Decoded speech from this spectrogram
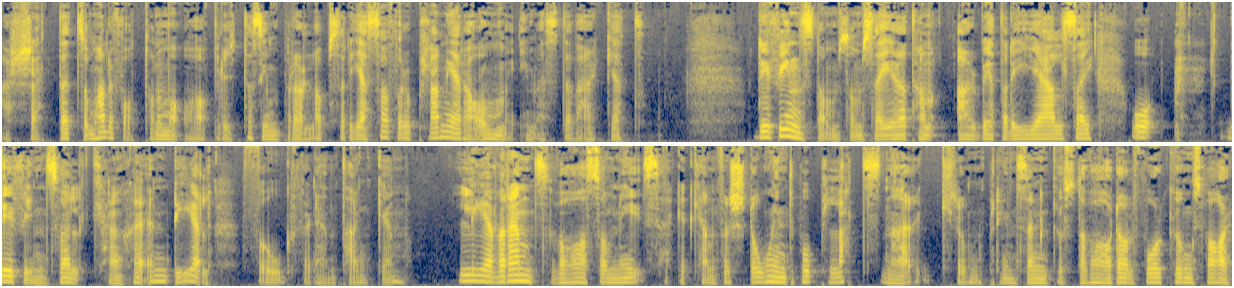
här sättet som hade fått honom att avbryta sin bröllopsresa för att planera om i mästerverket. Det finns de som säger att han arbetade ihjäl sig och det finns väl kanske en del fog för den tanken. Leverens var som ni säkert kan förstå inte på plats när kronprinsen Gustav Adolf, vår kungsfar,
